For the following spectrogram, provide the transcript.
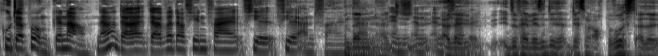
Guter Punkt, genau. Ne? Da, da wird auf jeden Fall viel, viel anfallen. Und dann halt, im, im, im also Travel. insofern, wir sind dessen auch bewusst. Also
